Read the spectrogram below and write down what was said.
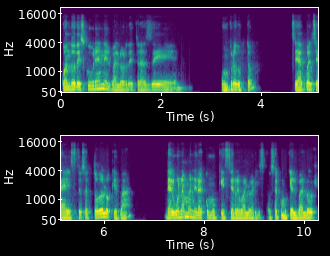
cuando descubren el valor detrás de un producto, sea cual sea este, o sea, todo lo que va, de alguna manera como que se revaloriza, o sea, como que el valor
